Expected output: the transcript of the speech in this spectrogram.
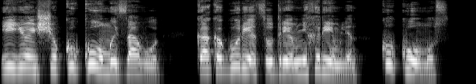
ее еще кукумой зовут, как огурец у древних римлян, кукумус.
